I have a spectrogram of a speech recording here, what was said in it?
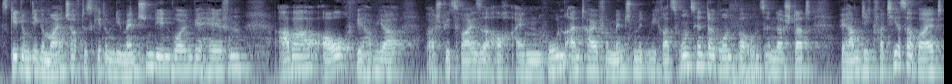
es geht um die Gemeinschaft, es geht um die Menschen, denen wollen wir helfen. Aber auch, wir haben ja beispielsweise auch einen hohen Anteil von Menschen mit Migrationshintergrund bei uns in der Stadt. Wir haben die Quartiersarbeit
